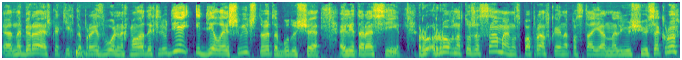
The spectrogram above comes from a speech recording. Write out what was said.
э, набираешь каких-то произвольных молодых людей и делаешь вид, что это будущая элита России. Ровно то же самое, но с поправкой на постоянно льющуюся кровь,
